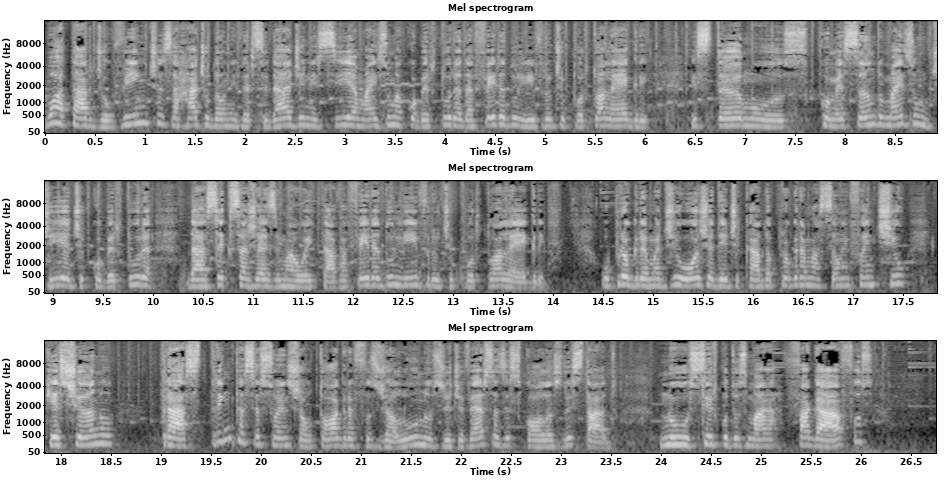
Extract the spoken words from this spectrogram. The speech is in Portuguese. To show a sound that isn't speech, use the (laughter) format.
Boa tarde, ouvintes. A Rádio da Universidade inicia mais uma cobertura da Feira do Livro de Porto Alegre. Estamos começando mais um dia de cobertura da 68ª Feira do Livro de Porto Alegre. O programa de hoje é dedicado à programação infantil, que este ano traz 30 sessões de autógrafos de alunos de diversas escolas do estado. No Circo dos Mafagafos,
